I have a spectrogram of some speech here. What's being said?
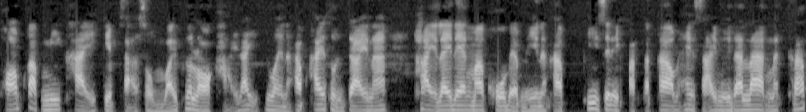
พร้อมกับมีไข่เก็บสะสมไว้เพื่อรอขายได้อีกด้วยนะครับใครสนใจนะไข่ลายแดงมาโคแบบนี้นะครับพี่เสด็จปักตะกร้าให้ซ้ายมือด้านล่างนะครับ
